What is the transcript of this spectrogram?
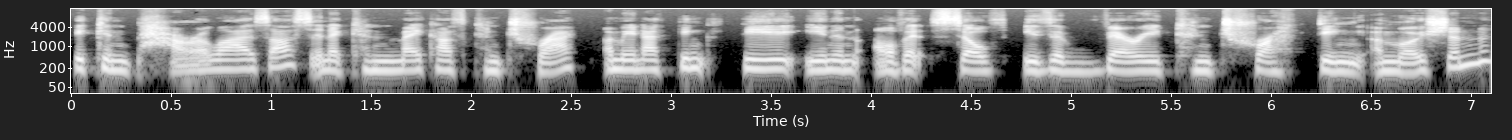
it can paralyze us and it can make us contract. I mean, I think fear in and of itself is a very contracting emotion.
